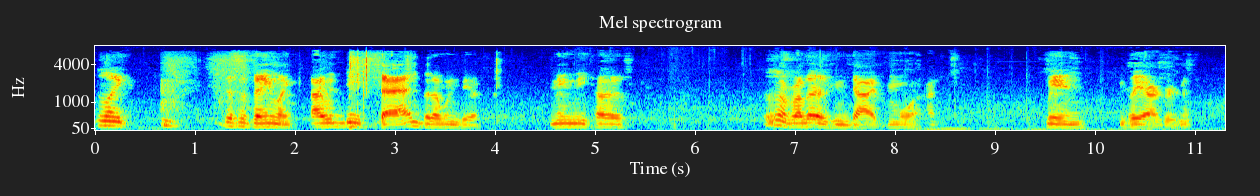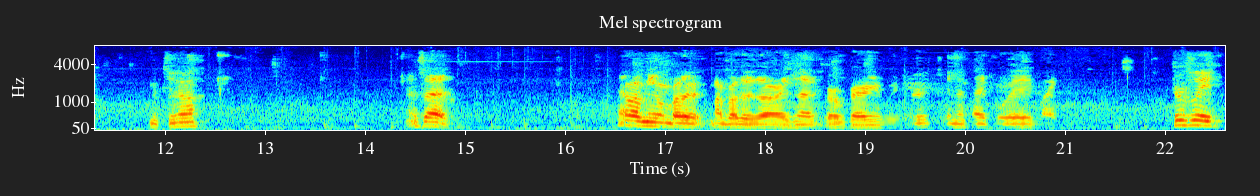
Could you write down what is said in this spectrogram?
Like, this is the thing, like, I would be sad, but I wouldn't be upset. Mainly because my brother who died from war. We didn't complete our agreement. But you know, that's that. That's what me and my brother, my brothers are, is that we're very weird in a type of way. Like, truthfully,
